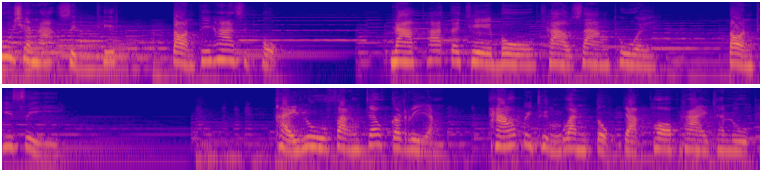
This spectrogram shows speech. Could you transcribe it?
ผู้ชนะสิบทิศ ตอนที่ 56 นาคาตะเชโบ ชาวซางทวย ตอนที่สี่ไขลูฟังเจ้ากระเรียง เท้าไปถึงวันตกจากพอพรายธนูเพ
